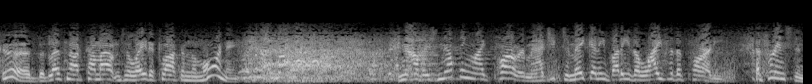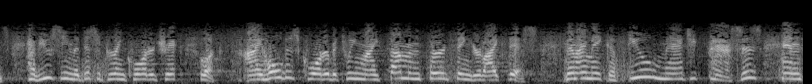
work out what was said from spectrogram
Good, but let's not come out until 8 o'clock in the morning. Now, there's nothing like parlor magic to make anybody the life of the party. Uh, for instance, have you seen the disappearing quarter trick? Look, I hold this quarter between my thumb and third finger like this. Then I make a few magic passes, and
